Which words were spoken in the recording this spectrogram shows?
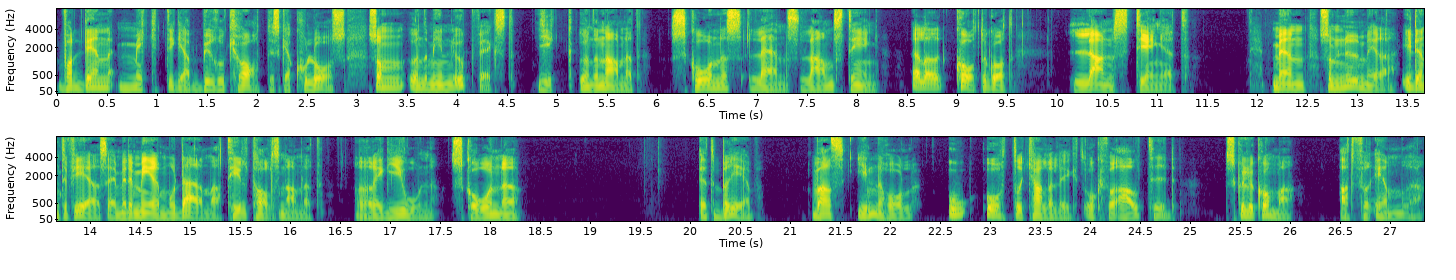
var den mäktiga byråkratiska koloss som under min uppväxt gick under namnet Skånes läns landsting, eller kort och gott Landstinget, men som numera identifierar sig med det mer moderna tilltalsnamnet Region Skåne. Ett brev vars innehåll oåterkalleligt och för alltid skulle komma att förändra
